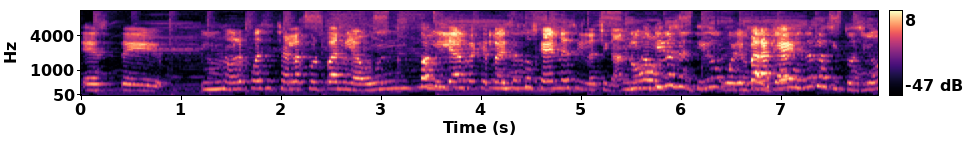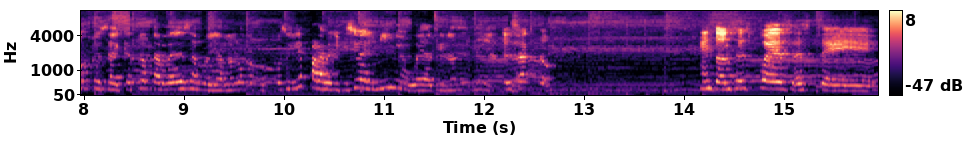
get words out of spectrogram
este, no le puedes echar la culpa ni a un familiar de que traes estos genes y la chingada. Y no, No, tiene sentido, güey. ¿Y O para sea, ya qué? tienes la situación, pues hay que tratar de desarrollarla lo mejor posible para beneficio del niño, güey, al final del día. Exacto. Entonces, pues, este,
